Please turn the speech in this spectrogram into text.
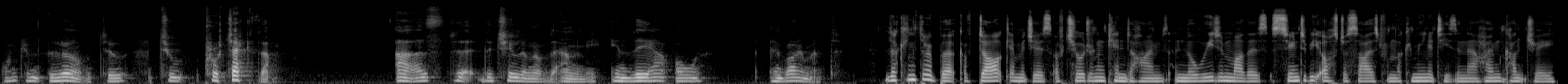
one can learn to, to protect them as the, the children of the enemy in their own environment. Looking through a book of dark images of children in kinderheims and Norwegian mothers soon to be ostracised from the communities in their home country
